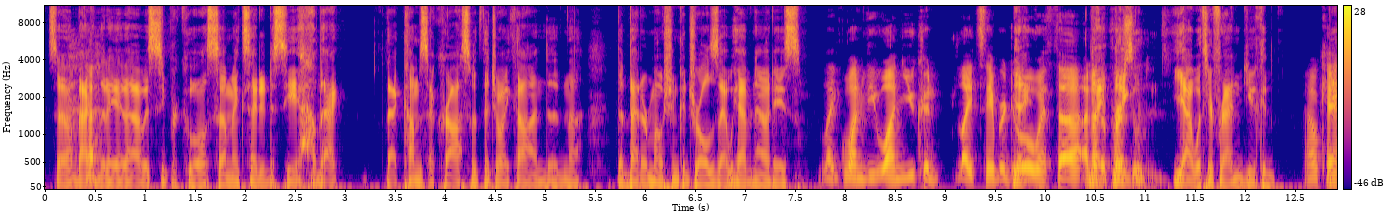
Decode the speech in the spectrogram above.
So back in the day, that was super cool. So I'm excited to see how that that comes across with the Joy-Con and the the better motion controls that we have nowadays. Like one v one, you could lightsaber duel Yeah, with uh, another Like- like, person. yeah, with your friend, you could okay.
